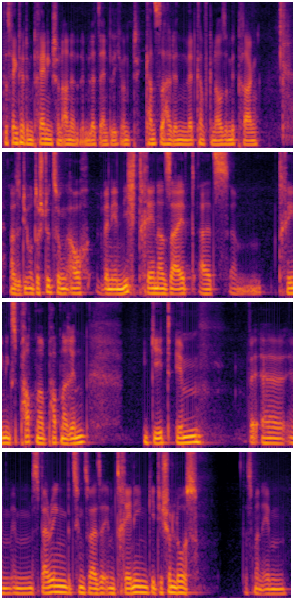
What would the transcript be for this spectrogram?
das fängt halt im Training schon an letztendlich und kannst du halt in den Wettkampf genauso mittragen. Also die Unterstützung auch, wenn ihr nicht Trainer seid, als ähm, Trainingspartner, Partnerin, geht im, äh, im, im Sparring beziehungsweise im Training geht die schon los. Dass man eben,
